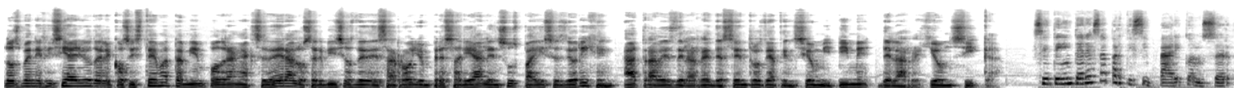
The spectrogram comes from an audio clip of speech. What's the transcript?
Los beneficiarios del ecosistema también podrán acceder a los servicios de desarrollo empresarial en sus países de origen a través de la red de centros de atención MIPYME de la región SICA. Si te interesa participar y conocer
